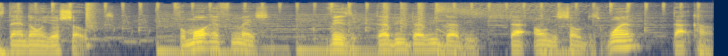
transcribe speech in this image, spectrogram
stand on your shoulders. For more information, visit www.ontheshoulders1.com.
